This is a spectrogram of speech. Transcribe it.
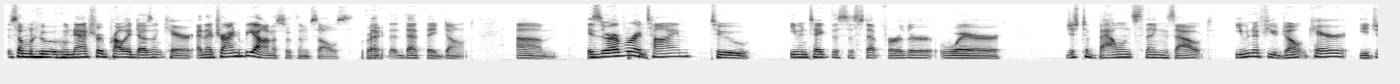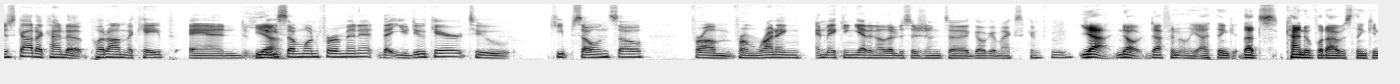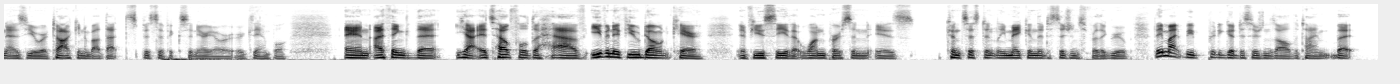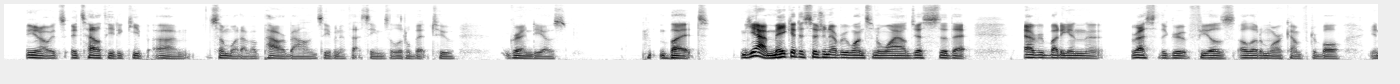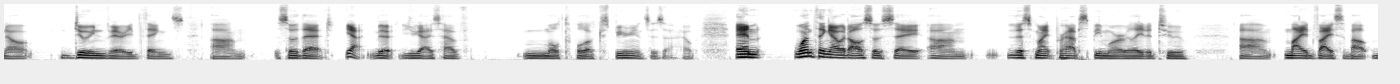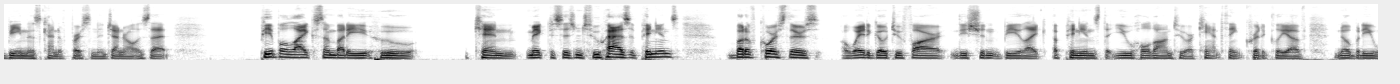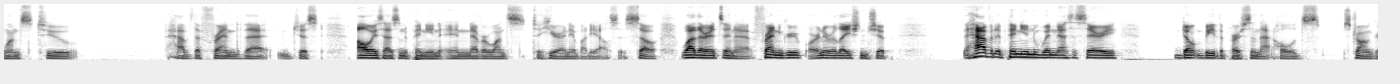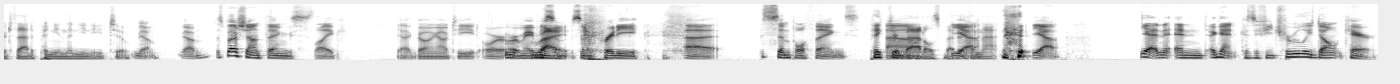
someone who who naturally probably doesn't care and they're trying to be honest with themselves Right. that that they don't um is there ever a time to even take this a step further where just to balance things out even if you don't care you just got to kind of put on the cape and Yeah. be someone for a minute that you do care to keep so and so from from running and making yet another decision to go get mexican food Yeah, no, definitely. I think that's kind of what I was thinking as you were talking about that specific scenario or example. And I think that, yeah, it's helpful to have, even if you don't care, if you see that one person is consistently making the decisions for the group, they might be pretty good decisions all the time, but, you know, it's, it's healthy to keep um, somewhat of a power balance, even if that seems a little bit too grandiose. But yeah, make a decision every once in a while just so that everybody in the rest of the group feels a little more comfortable, you know, doing varied things. Um, so that, yeah, you guys have multiple experiences, I hope. And one thing I would also say, um, this might perhaps be more related to um, my advice about being this kind of person in general, is that people like somebody who can make decisions, who has opinions, but of course, there's a way to go too far. These shouldn't be like opinions that you hold on to or can't think critically of. Nobody wants to have the friend that just always has an opinion and never wants to hear anybody else's. So, whether it's in a friend group or in a relationship, have an opinion when necessary. Don't be the person that holds stronger to that opinion than you need to. Yeah, yeah. Especially on things like yeah, going out to eat or or maybe Right. some some pretty uh, simple things. Pick your Um, battles better yeah. than that. Yeah, yeah, and and again, because if you truly don't care,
